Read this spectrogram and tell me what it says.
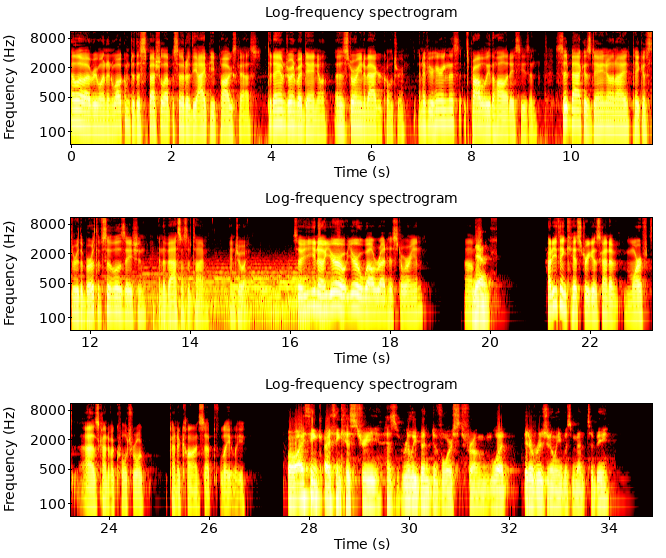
Hello, everyone, and welcome to this special episode of the IP Pogscast. Today I'm joined by Daniel, a historian of agriculture, and if you're hearing this, it's probably the holiday season. Sit back as Daniel and I take us through the birth of civilization and the vastness of time. Enjoy. So you know you're a, you're a well-read historian. Um, yeah. How do you think history has kind of morphed as kind of a cultural kind of concept lately? Well, I think I think history has really been divorced from what it originally was meant to be.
